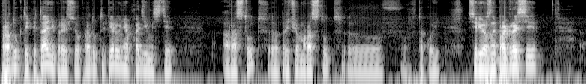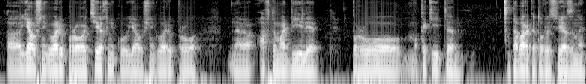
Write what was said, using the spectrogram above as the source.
продукты питания, прежде всего продукты первой необходимости, растут, э, причем растут э, в такой серьезной прогрессии. А, я уж не говорю про технику, я уж не говорю про э, автомобили, про какие-то товары, которые связаны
